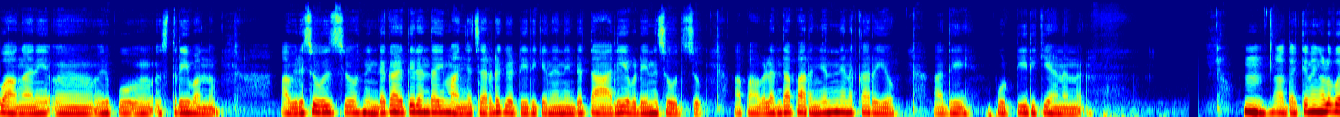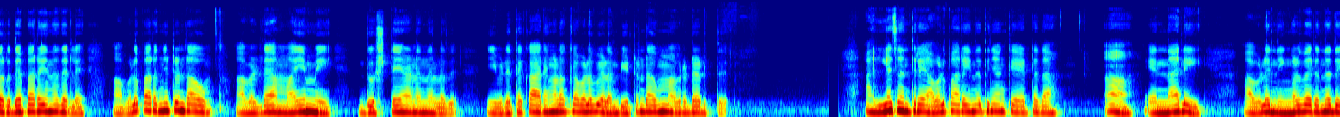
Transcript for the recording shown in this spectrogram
വാങ്ങാൻ ഒരു പൂ സ്ത്രീ വന്നു. അവർ ചോദിച്ചു നിന്റെ കഴുത്തിൽ എന്താ ഈ മഞ്ഞച്ചരട് കെട്ടിയിരിക്കുന്നത് നിന്റെ താലി എവിടെയെന്ന് ചോദിച്ചു. അപ്പോൾ അവൾ എന്താ പറഞ്ഞതെന്ന് നിനക്കറിയോ? അതെ പൊട്ടിയിരിക്കുകയാണെന്ന്. അതൊക്കെ നിങ്ങൾ വെറുതെ പറയുന്നതല്ലേ? അവൾ പറഞ്ഞിട്ടുണ്ടാവും. അവളുടെ അമ്മായിയമ്മേ ദുഷ്ടയാണെന്നുള്ളത്. ഇവിടുത്തെ കാര്യങ്ങളൊക്കെ അവൾ വിളമ്പിയിട്ടുണ്ടാവും അവരുടെ അടുത്ത്. അല്ല ചന്ദ്രേ അവൾ പറയുന്നത് ഞാൻ കേട്ടതാ. ആ എന്നാലേ അവൾ നിങ്ങൾ വരുന്നത്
